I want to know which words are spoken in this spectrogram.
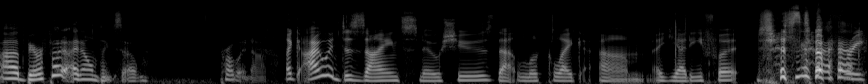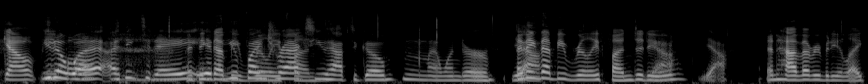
Uh, barefoot? I don't think so. Probably not. Like I would design snowshoes that look like um, a yeti foot, just to freak out people. You know what? I think today, I think if you find really tracks, fun. you have to go. Hmm. I wonder. Yeah. I think that'd be really fun to do Yeah. Yeah. and have everybody like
